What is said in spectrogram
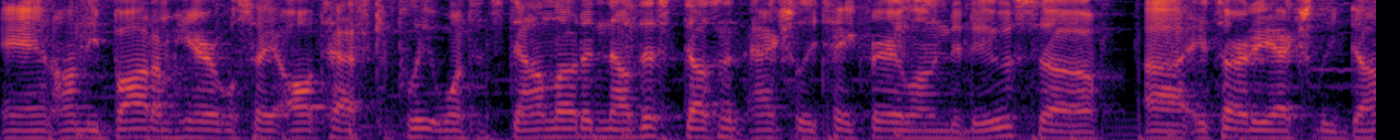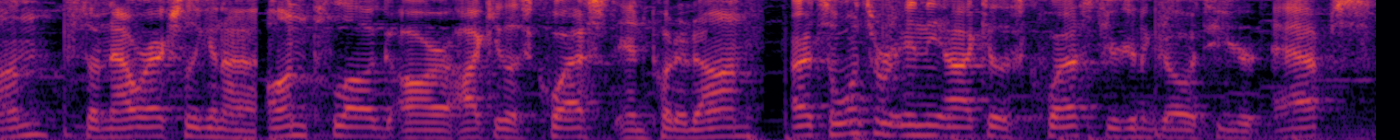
And on the bottom here, it will say all tasks complete once it's downloaded. Now this doesn't actually take very long to do, so uh, it's already actually done. So now we're actually gonna unplug our Oculus Quest and put it on. All right, so once we're in the Oculus Quest, you're gonna go to your apps.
